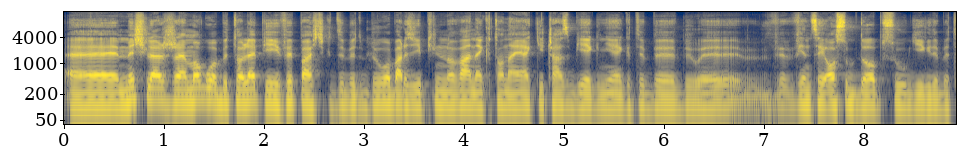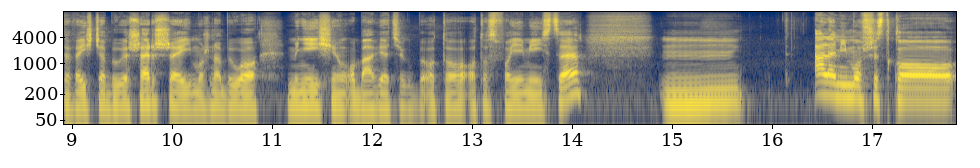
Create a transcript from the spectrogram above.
E, myślę, że mogłoby to lepiej wypaść, gdyby było bardziej pilnowane, kto na jaki czas biegnie, gdyby były więcej osób do obsługi, gdyby te wejścia były szersze i można było mniej się obawiać jakby o to, o to swoje miejsce. Mm, ale mimo wszystko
